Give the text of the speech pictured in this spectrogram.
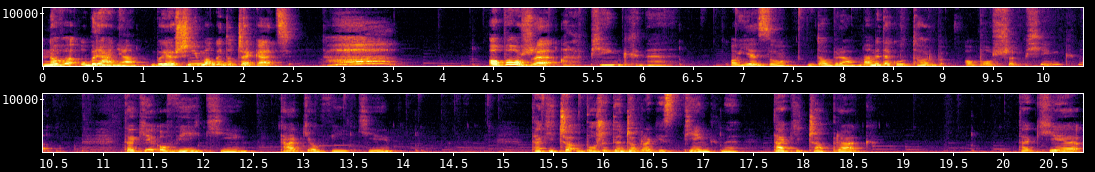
nowe ubrania, bo ja już nie mogę doczekać. O Boże, ale piękne. O Jezu, dobra, mamy taką torbę. O Boże, piękna. Takie owiki, takie owiki. Taki. Boże, ten czaprak jest piękny. Taki czaprak. Takie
